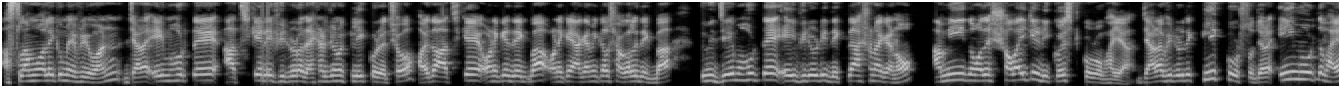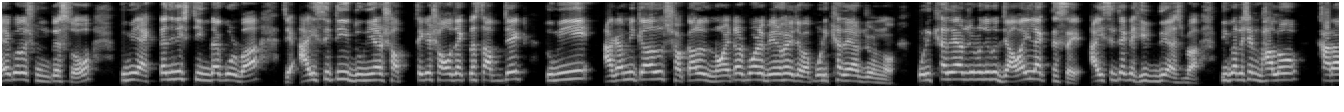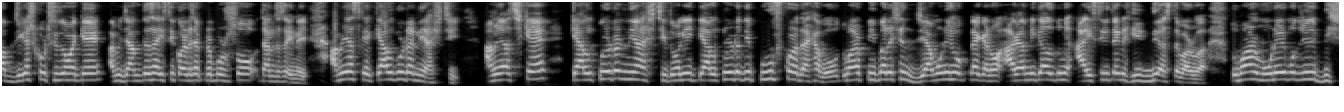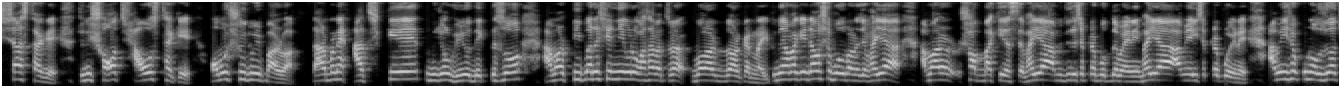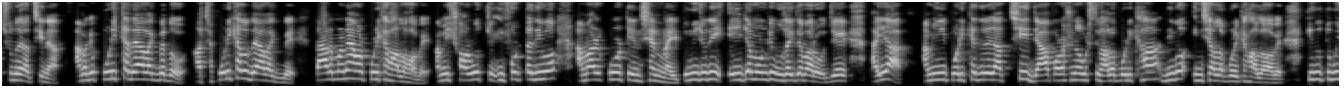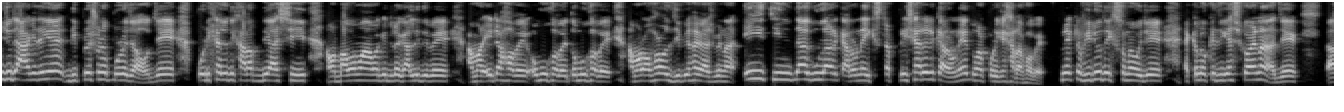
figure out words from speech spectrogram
আসসালামু আলাইকুম এভরিওয়ান যারা এই মুহূর্তে আজকের এই ভিডিওটা দেখার জন্য ক্লিক করেছ, হয়তো আজকে অনেকে দেখবা, অনেকে আগামীকাল সকালে দেখবা। তুমি যে মুহূর্তে এই ভিডিওটি দেখতে আসো না কেন, আমি তোমাদের সবাইকে রিকোয়েস্ট করব ভাইয়া। যারা ভিডিওতে ক্লিক করছ, যারা এই মুহূর্তে ভাইয়ার কথা শুনতেছো, তুমি একটা জিনিস চিন্তা করবা যে আইসিটি দুনিয়ার সব থেকে সহজ একটা সাবজেক্ট তুমি আগামীকাল সকাল নয়টার পরে বের হয়ে যাবা পরীক্ষা দেওয়ার জন্য। পরীক্ষা দেওয়ার জন্য যদি যাওয়াই লাগতেছে আইসিটি একটা হিট দিয়ে আসবা। প্রিপারেশন ভালো খারাপ জিজ্ঞেস করছি তোমাকে, আমি জানতে চাইছি কয়টা চ্যাপ্টার পড়ছো, জানতে চাই নাই। আমি আজকে ক্যালকুলেটর নিয়ে আসছি। আমি আজকে ক্যালকুলেটর নিয়ে আসছি, তোমাকে এই ক্যালকুলেটর দিয়ে প্রুফ করে দেখাবো। তোমার প্রিপারেশন যেমনই হোক না কেন, আগামীকাল তুমি আইসিটিতে একটা হিট দিয়ে আসতে পারবা। তোমার মনের মধ্যে যদি বিশ্বাস থাকে, যদি সৎ সাহস থাকে, অবশ্যই তুমি পারবা। তার মানে আজকে তুমি যখন ভিডিও দেখতেছো, আমার প্রিপারেশন নিয়ে কোনো কথাবার্তা বলার দরকার নাই। তুমি আমাকে এটা অবশ্যই বলবা না যে, ভাইয়া, আমার সব বাকি আছে। ভাইয়া, আমি দুটো চ্যাপ্টার পড়তে পারিনি। ভাইয়া, আমি এই চ্যাপ্টার পড়ি নাই আমি এইসব কোনো অজুহাত শুনতে যাচ্ছি না। আমাকে পরীক্ষা দেওয়া লাগবে তো? আচ্ছা পরীক্ষা তো দেওয়া লাগবে। তার মানে আমার পরীক্ষা ভালো হবে। আমি সর্বোচ্চ ইফোর্টটা দিব, আমার কোনো টেনশন নাই। তুমি যদি এইটা মনকে বুঝাইতে পারো যে, ভাইয়া আমি পরীক্ষা দিতে যাচ্ছি, যা পড়াশোনা করছি ভালো পরীক্ষা দিব ইনশাল্লাহ পরীক্ষা ভালো হবে। কিন্তু তুমি যদি আগে থেকে ডিপ্রেশনে পড়ে যাও, যে পরীক্ষা যদি খারাপ দিয়ে আসি, আমার বাবা মা আমাকে দুটো গালি দেবে, আমার এটা হবে, অমুক হবে, তমুক হবে, আমার ওভারঅল জিপে হয়ে আসবে না, এই চিন্তাগুলার কারণে এক্সট্রা প্রেশারের কারণে তোমার পরীক্ষা খারাপ হবে। তুমি একটা ভিডিও দেখছ না, ওই যে একটা লোককে জিজ্ঞেস করে না, যে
